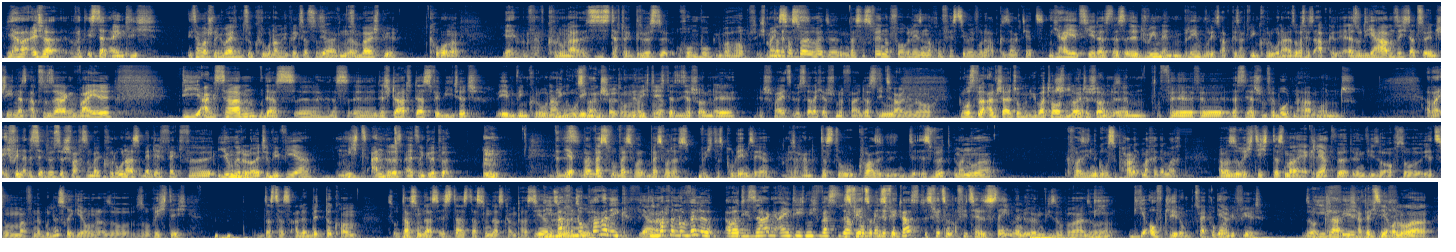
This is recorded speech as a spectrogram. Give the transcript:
ja, aber Alter, was ist das eigentlich? Jetzt haben wir schon die Überleitung zu Corona, wie kann ich das zu Ja, sagen? ne. Zum Beispiel. Corona. Ja, Corona, das ist doch der größte Humbug überhaupt. Ich meine, Was das hast ist- du heute, was hast du denn noch vorgelesen? Noch ein Festival wurde abgesagt jetzt? Ja, jetzt hier das, das äh, Dreamland in Bremen wurde jetzt abgesagt wegen Corona. Also was heißt abge also die haben sich dazu entschieden, das abzusagen, weil die Angst haben, dass, äh, dass äh, der Staat das verbietet, eben wegen Corona. Wegen Großveranstaltungen, ne? richtig, Ja. das ist ja schon äh, Schweiz, Österreich ja schon der Fall, dass du Italien auch. Großveranstaltungen über 1000 China, Leute schon, ähm, für, für, dass sie das schon verboten haben und aber ich finde, das ist der größte Schwachsinn, weil Corona ist im Endeffekt für jüngere Leute wie wir nichts anderes als eine Grippe. Ja, weißt du, weißt, du, weißt du, wo, das, wo ich das Problem sehe? Sag an. Dass du quasi, es wird immer nur quasi eine große Panikmache gemacht, aber so richtig, dass mal erklärt wird, irgendwie so auch so, jetzt mal von der Bundesregierung oder so, so richtig, dass das alle mitbekommen. So, das und das ist das, das und das kann passieren. Die so machen nur so. Panik, Ja. die machen nur Welle, aber die sagen eigentlich nicht, was du fehlt, so, im Endeffekt hast. es fehlt so ein offizielles Statement irgendwie so. Also, Die, die Aufklärung, 2.0, Ja. die fehlt. so die klar, fehlt ich habe jetzt hier auch nur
